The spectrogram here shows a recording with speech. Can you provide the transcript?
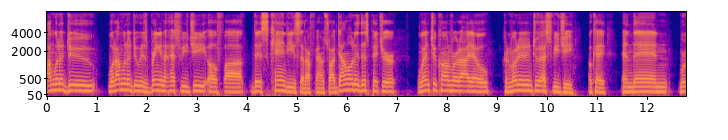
I'm going to do, what I'm going to do is bring in an SVG of uh, this candies that I found. So I downloaded this picture, went to Convert.io, converted it into SVG, okay? And then we're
